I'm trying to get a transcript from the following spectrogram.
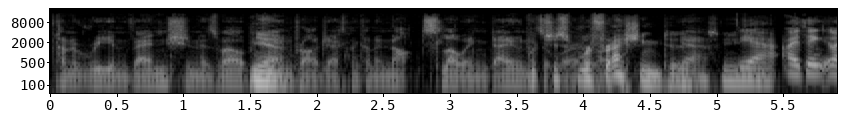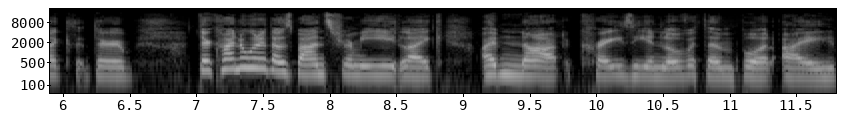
kind of reinvention as well between Yeah. projects and kind of not slowing down, which is it is were, like- refreshing to Yeah. see. Yeah, I think like they're they're kind of one of those bands for me. Like I'm not crazy in love with them, but I,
